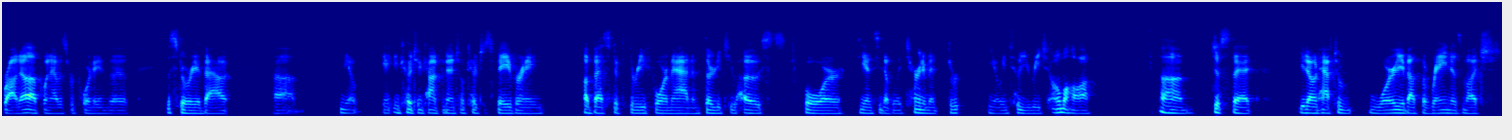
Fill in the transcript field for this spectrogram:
brought up when I was reporting the the story about uh, you know in, in coaching confidential coaches favoring a best of three format and 32 hosts for the NCAA tournament through you know until you reach Omaha. Um, just that you don't have to worry about the rain as much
